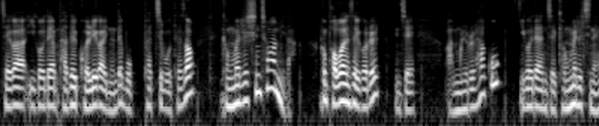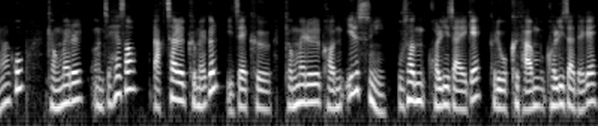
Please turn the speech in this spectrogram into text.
제가 이거에 대한 받을 권리가 있는데 못 받지 못해서 경매를 신청합니다. 그럼 법원에서 이거를 이제 압류를 하고 이거에 대한 이제 경매를 진행하고 경매를 이제 해서 낙찰 금액을 이제 그 경매를 건 1순위 우선 권리자에게 그리고 그 다음 권리자들에게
